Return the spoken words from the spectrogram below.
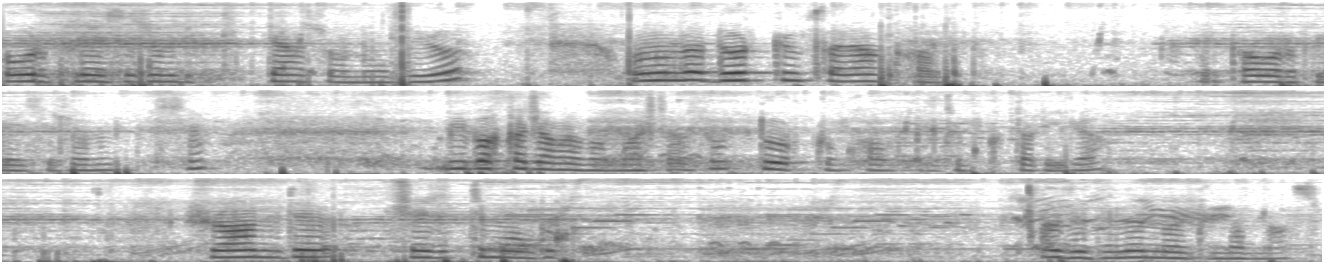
Power play sezonu bittikten sonra oluyor. Onun da 4 gün falan kaldı. Yani power play sezonu bitse. Bir bakacağım hemen maçtan sonra 4 gün kaldı bildiğim kadarıyla. Şu an bir de şeyde tim olduk. Özür dilerim öldürmem lazım.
